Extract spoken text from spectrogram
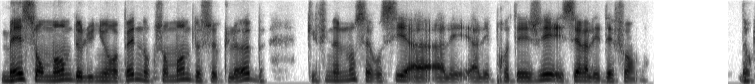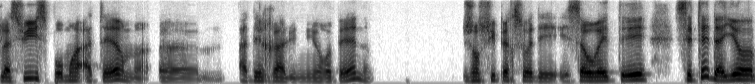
mais sont membres de l'Union européenne, donc sont membres de ce club qui finalement sert aussi à les, protéger et sert à les défendre. Donc la Suisse, pour moi, à terme, euh, adhérera à l'Union européenne. J'en suis persuadé. Et ça aurait été, c'était d'ailleurs,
